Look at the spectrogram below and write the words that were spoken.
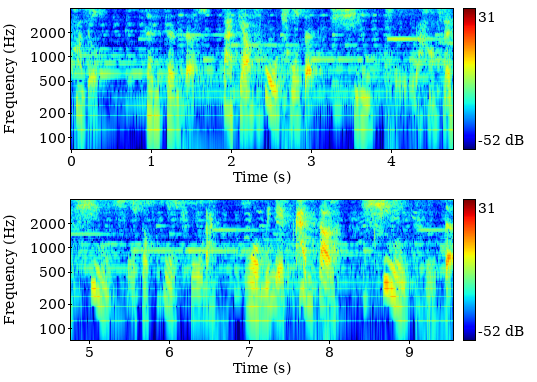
看到真正的大家付出的辛苦，然后和幸福的付出了，我们也看到了幸福的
